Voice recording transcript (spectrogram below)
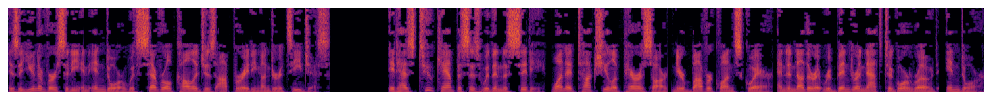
is a university in Indore with several colleges operating under its aegis. It has two campuses within the city, one at Takshila Parasar near Bhawarkuan Square and another at Rabindra Nath Tagore Road, Indore.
